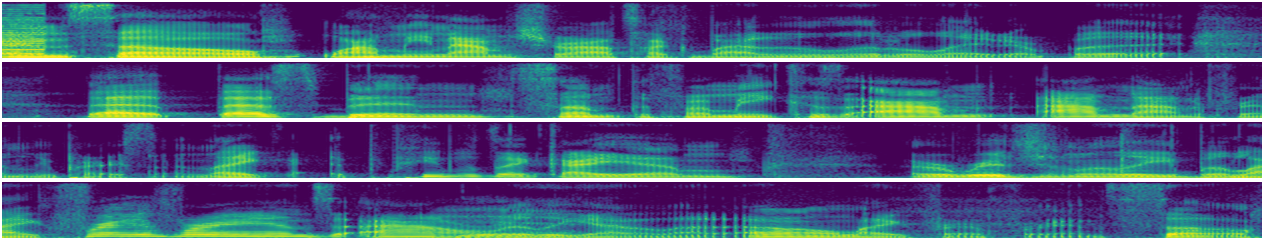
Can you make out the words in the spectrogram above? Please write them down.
And so, well, I mean, I'm sure I'll talk about it a little later, but that that's been something for me because I'm I'm not a friendly person. Like people think I am originally, but like friend friends, I don't really got a lot. I don't like friend friends, so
